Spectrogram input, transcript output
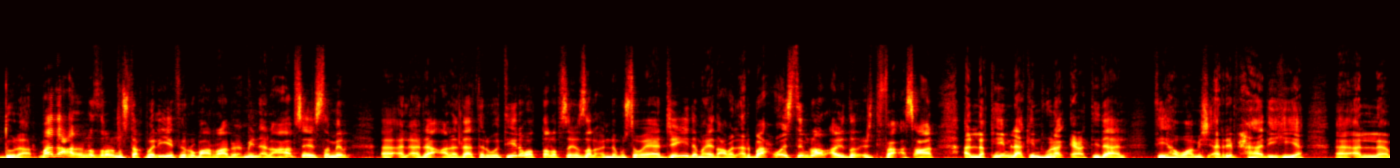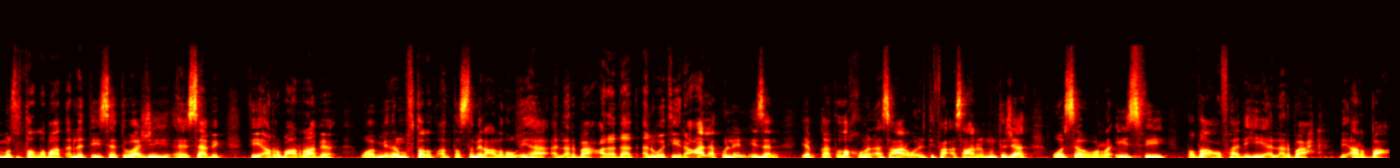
دولار. ماذا عن النظرة المستقبلية في الربع الرابع من العام؟ سيستمر الأداء على ذات الوتيرة والطلب سيظل عند مستويات جيدة ما يدعم الأرباح واستمرار أيضا ارتفاع أسعار اللقيم لكن هناك اعتدال في هوامش الربح. هذه هي المتطلبات التي ستواجه سابق في الربع الرابع ومن المفترض أن تستمر على ضوئها الأرباح على ذات الوتيرة. على كل إذن يبقى تضخم الأسعار وارتفاع أسعار المنتجات هو السبب الرئيس في تضاعف هذه الأرباح بأربع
